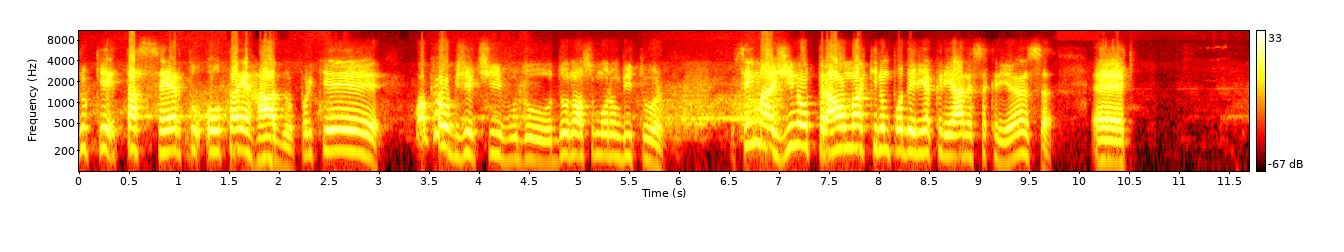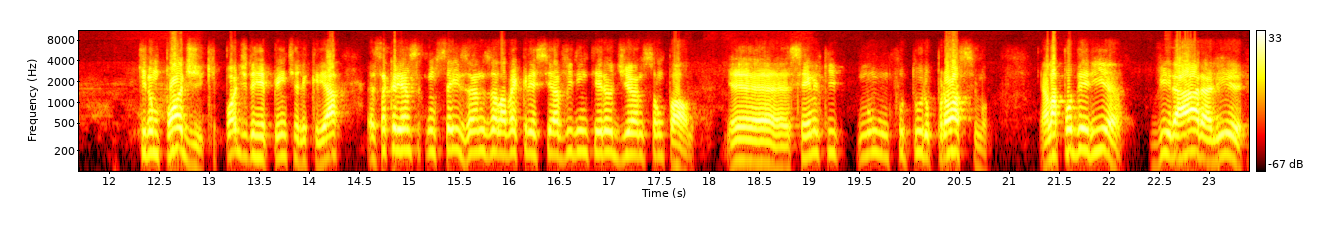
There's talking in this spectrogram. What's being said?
do que tá certo ou tá errado, porque qual que é o objetivo do, do nosso Morumbi Tour? Você imagina o trauma que não poderia criar nessa criança, é, que não pode, que pode de repente ele criar. Essa criança com seis anos ela vai crescer a vida inteira odiando São Paulo é, sendo que num futuro próximo ela poderia virar ali,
